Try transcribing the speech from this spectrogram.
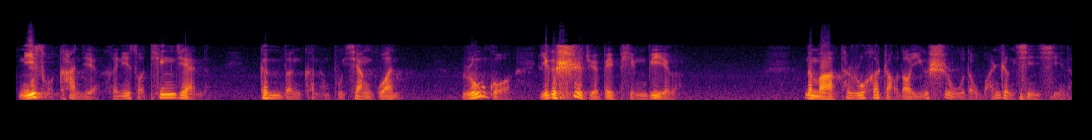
你所看见和你所听见的，根本可能不相关。如果一个视觉被屏蔽了，那么他如何找到一个事物的完整信息呢？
